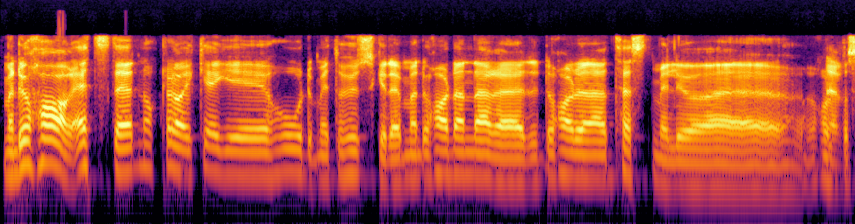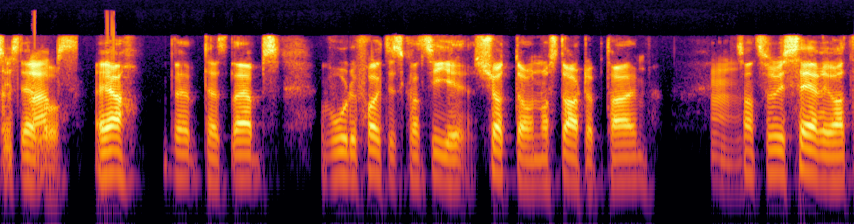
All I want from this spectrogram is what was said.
Men du har et sted, nå klarer ikke jeg i hodet mitt å huske det, men du har den der, du har det der testmiljøet holdt Labs. Ja, Webtest Labs, hvor du faktisk kan si shutdown og startup time. Mm. Så vi ser jo at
